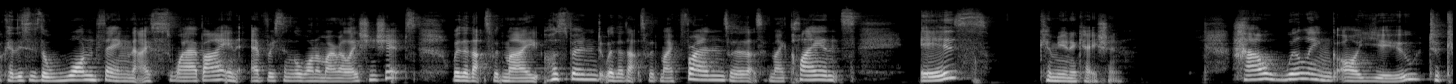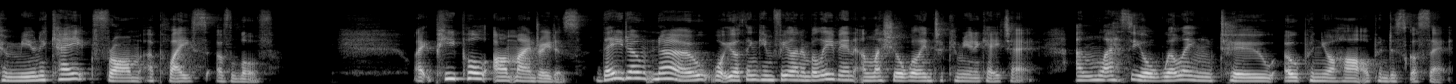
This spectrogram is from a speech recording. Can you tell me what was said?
Okay, this is the one thing that I swear by in every single one of my relationships, whether that's with my husband, whether that's with my friends, whether that's with my clients, is communication. How willing are you to communicate from a place of love? Like people aren't mind readers. They don't know what you're thinking, feeling, and believing unless you're willing to communicate it, unless you're willing to open your heart up and discuss it.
